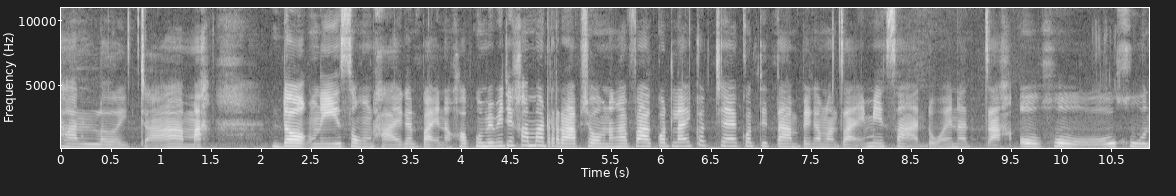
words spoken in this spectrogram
ทันเลยจ้ามาดอกนี้ส่งท้ายกันไปนะ ขอบคุณพี่ๆที่เข้ามารับชมนะคะ ฝากกดไลค์ กดแชร์ กดติดตามเป็นกำลังใจให้เมษาด้วยนะจ๊ะ โอ้โห คูณ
